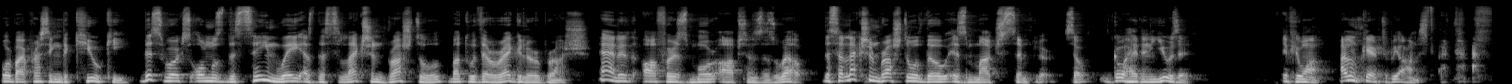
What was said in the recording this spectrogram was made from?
or by pressing the Q key. This works almost the same way as the selection brush tool, but with a regular brush. And it offers more options as well. The selection brush tool though is much simpler. So go ahead and use it. If you want. I don't care to be honest.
